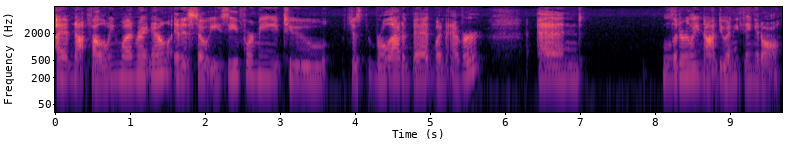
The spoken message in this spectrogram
I am not following one right now. It is so easy for me to just roll out of bed whenever and literally not do anything at all.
